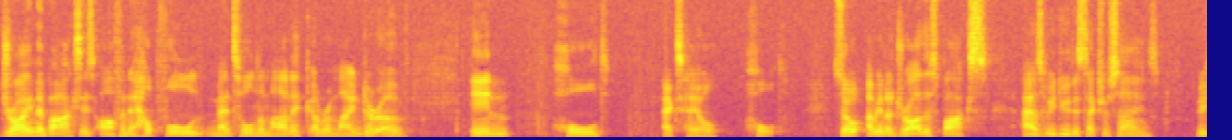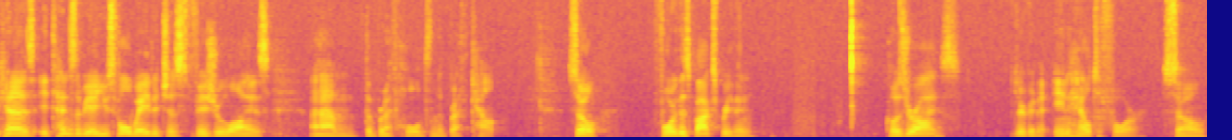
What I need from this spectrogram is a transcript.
Drawing the box is often a helpful mental mnemonic, a reminder of in, hold, exhale, hold. So I'm going to draw this box as we do this exercise because it tends to be a useful way to just visualize um, the breath holds and the breath count. So for this box breathing, close your eyes. You're going to inhale to four. So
